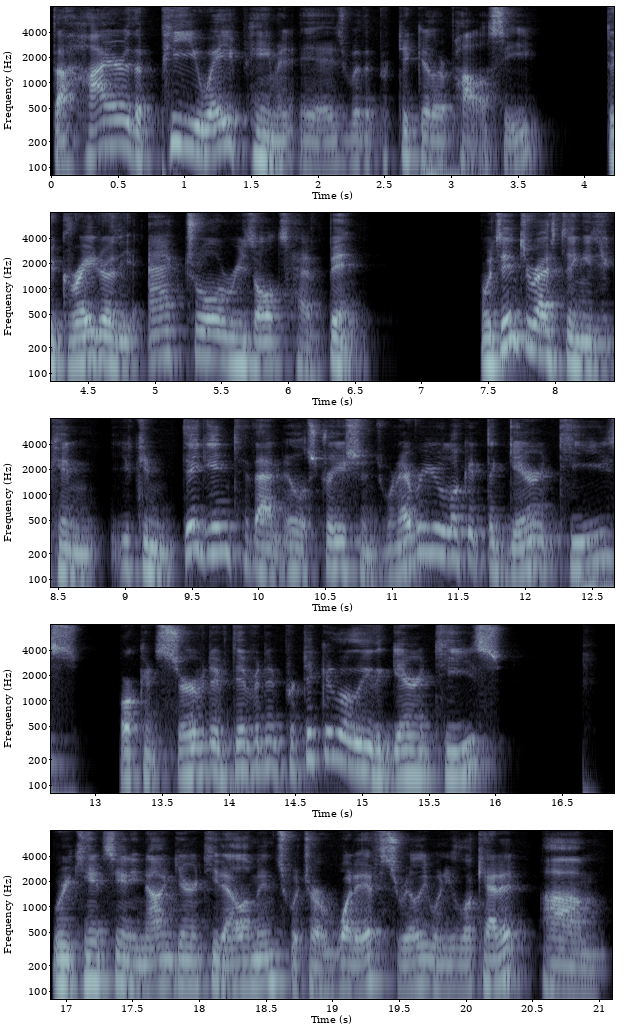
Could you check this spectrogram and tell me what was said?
The higher the PUA payment is with a particular policy, the greater the actual results have been. What's interesting is you can you can dig into that in illustrations. Whenever you look at the guarantees or conservative dividend, particularly the guarantees, where you can't see any non-guaranteed elements, which are what ifs really when you look at it. Um,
